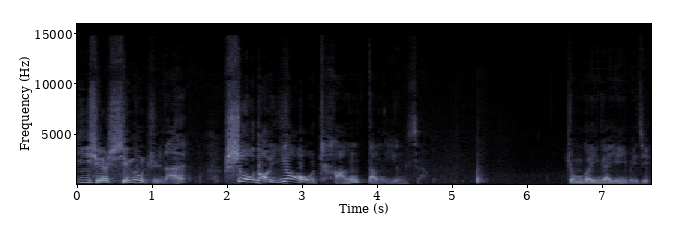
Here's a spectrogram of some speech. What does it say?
医学行动指南。受到药厂等影响，中国应该引以为戒。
